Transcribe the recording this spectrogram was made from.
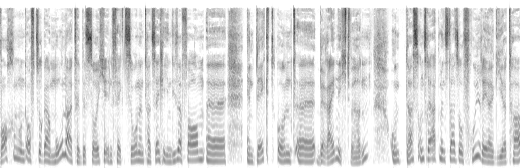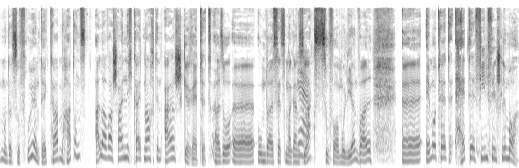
Wochen und oft sogar Monate, bis solche Infektionen tatsächlich in dieser Form äh, entdeckt und äh, bereinigt werden. Und dass unsere Admins da so früh reagiert haben und das so früh entdeckt haben, hat uns aller Wahrscheinlichkeit nach den Arsch gerettet. Also äh, um das jetzt mal ganz ja. lax zu formulieren, weil äh, Emotet hätte viel, viel schlimmer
